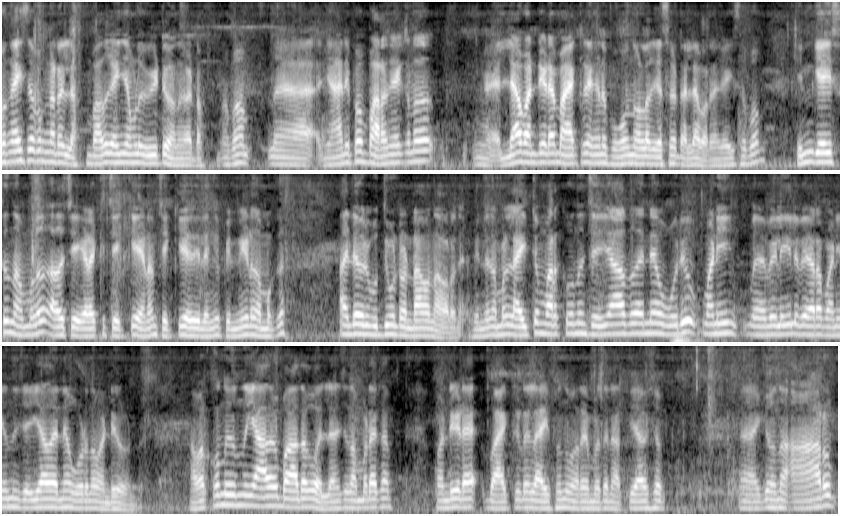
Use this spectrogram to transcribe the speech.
അപ്പം കൈസ് അപ്പം കണ്ടല്ലോ. അപ്പം അത് കഴിഞ്ഞ് നമ്മൾ വീട്ടിൽ വന്നു കേട്ടോ. അപ്പം ഞാനിപ്പം പറഞ്ഞേക്കുന്നത് എല്ലാ വണ്ടിയുടെയും ബാറ്ററി എങ്ങനെ പോകുന്നുള്ള കേസായിട്ടല്ല പറഞ്ഞത് കൈസ് അപ്പം ഇൻ കേസ് നമ്മൾ അത് ഇടയ്ക്ക് ചെക്ക് ചെയ്യണം. ചെക്ക് ചെയ്തില്ലെങ്കിൽ പിന്നീട് നമുക്ക് അതിന്റെ ഒരു ബുദ്ധിമുട്ടുണ്ടാവുമെന്നാണ് പറഞ്ഞത്. പിന്നെ നമ്മൾ ലൈറ്റും വർക്കൊന്നും ചെയ്യാതെ തന്നെ ഒരു പണിയും വെളിയിൽ വേറെ പണിയൊന്നും ചെയ്യാതെ തന്നെ ഓടുന്ന വണ്ടികളുണ്ട്. അവർക്കൊന്നും ഇതൊന്നും യാതൊരു ബാധകമല്ല എന്ന് വെച്ചാൽ നമ്മുടെയൊക്കെ വണ്ടിയുടെ ബാറ്ററിയുടെ ലൈഫ് എന്ന് പറയുമ്പോഴത്തേന് അത്യാവശ്യം എനിക്ക് തോന്നുന്നു ആറും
